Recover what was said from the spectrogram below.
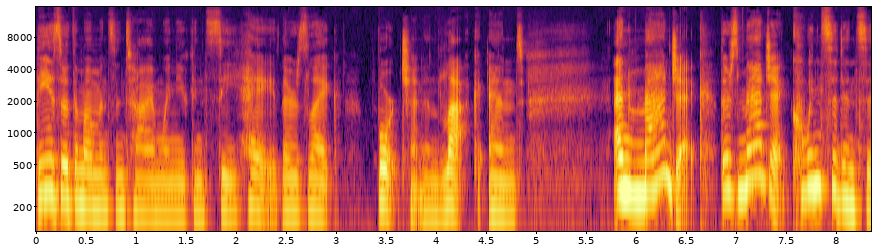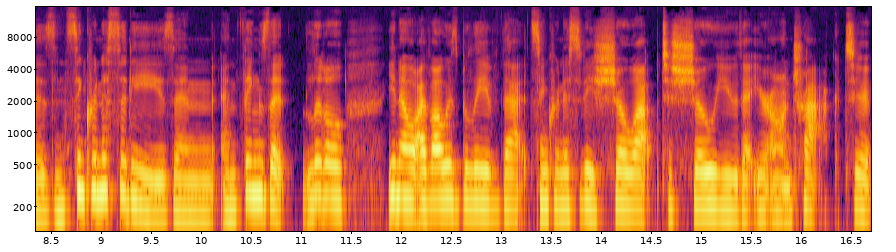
these are the moments in time when you can see, hey, there's like fortune and luck and and magic there's magic coincidences and synchronicities and and things that little you know i've always believed that synchronicities show up to show you that you're on track to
